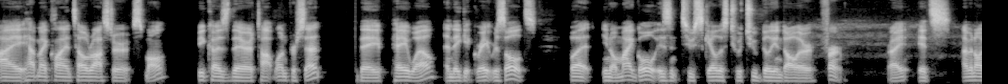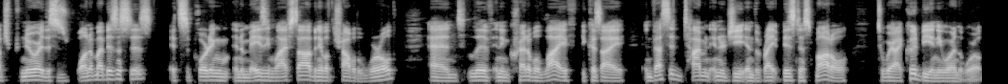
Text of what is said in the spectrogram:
I have my clientele roster small because they're top 1%. They pay well and they get great results. But, you know, my goal isn't to scale this to a $2 billion firm, right? It's, I'm an entrepreneur. This is one of my businesses. It's supporting an amazing lifestyle. I've been able to travel the world and live an incredible life because I invested time and energy in the right business model to where I could be anywhere in the world.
